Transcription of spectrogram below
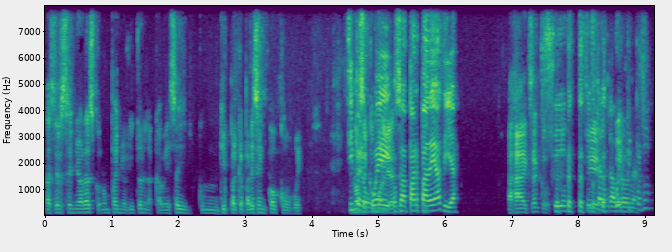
hacer señoras con un pañuelito en la cabeza y con para que parecen coco, güey. Sí, pero güey, o sea, parpadeas y ya. Ajá, exacto. Sí, sí están cabronas. ¿qué pasó?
